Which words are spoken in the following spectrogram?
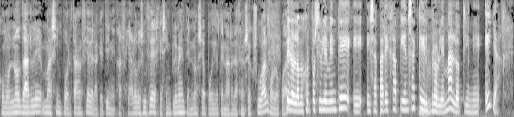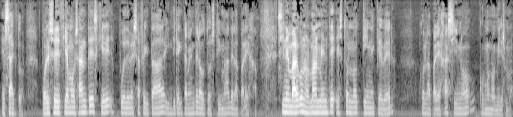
como no darle más importancia de la que tiene. Al final lo que sucede es que simplemente no se ha podido tener una relación sexual, con lo cual... Pero a lo mejor posiblemente eh, esa pareja piensa que el problema lo tiene ella. Exacto. Por eso decíamos antes que puede verse afectada indirectamente la autoestima de la pareja. Sin embargo, normalmente esto no tiene que ver con la pareja, sino con uno mismo.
